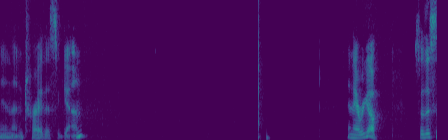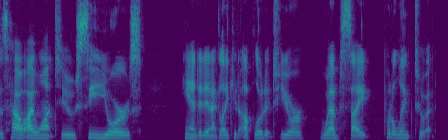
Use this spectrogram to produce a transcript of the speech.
And then try this again. And there we go. So this is how I want to see yours handed in. I'd like you to upload it to your website, put a link to it.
